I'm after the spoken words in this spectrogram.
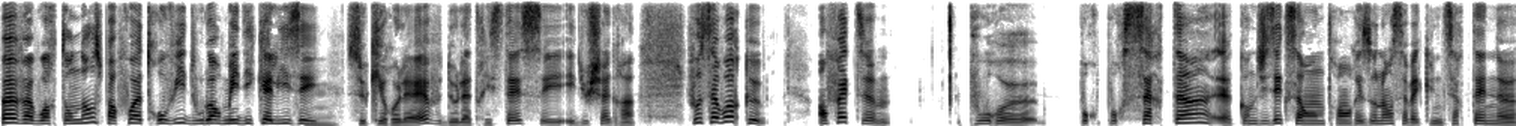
peuvent avoir tendance parfois à trop vite vouloir médicaliser Mhm. ce qui relève de la tristesse et, et du chagrin. Il faut savoir que, en fait, euh, pour euh, pour pour certains, euh, quand je disais que ça entre en résonance avec une certaine euh,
